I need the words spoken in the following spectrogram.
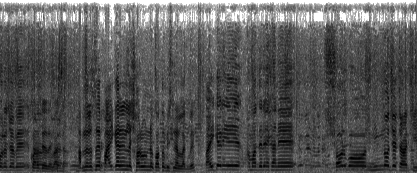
করা যাবে করে দেওয়া যাবে আচ্ছা। আপনার হচ্ছে পাইকারি নিলে সর্বনিম্ন কত পিস নেওয়ার লাগবে? পাইকারি আমাদের এখানে সর্বনিম্ন যেটা আর কি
